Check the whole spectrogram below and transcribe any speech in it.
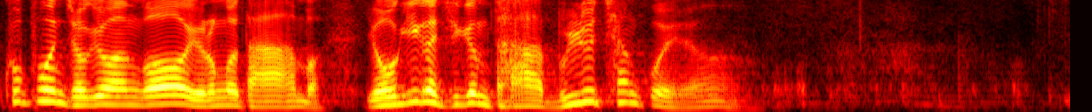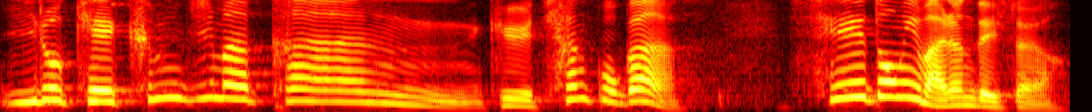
쿠폰 적용한 거 이런 거 다 한번 여기가 지금 다 물류 창고예요. 이렇게 큼지막한 그 창고가 세 동이 마련돼 있어요.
